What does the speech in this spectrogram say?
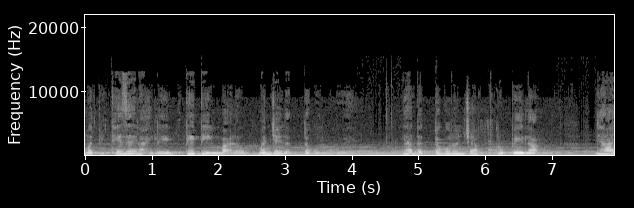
मग तिथे जे राहिले ती तीन बाळ म्हणजे दत्तगुरु होय. या दत्तगुरूंच्या कृपेला ह्या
